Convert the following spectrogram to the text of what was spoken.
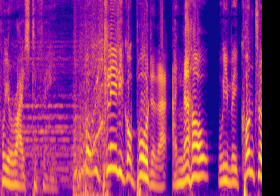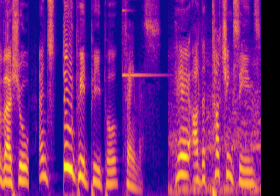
for your rise to fame. But we clearly got bored of that and now we make controversial and stupid people famous. Here are the touching scenes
